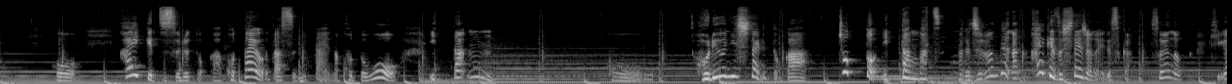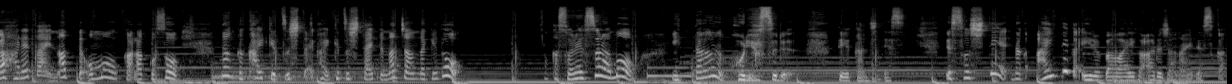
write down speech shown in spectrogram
こう、解決するとか答えを出すみたいなことを一旦、こう、保留にしたりとか、ちょっと一自分でなんか解決したいじゃないですか。そういうの気が晴れたいなって思うからこそ、なんか解決したい、解決したいってなっちゃうんだけど、なんかそれすらも一旦保留するっていう感じです。で、そしてなんか相手がいる場合があるじゃないですか。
